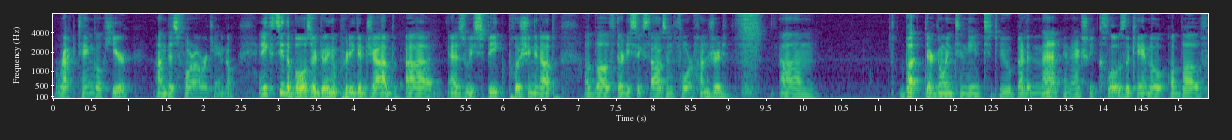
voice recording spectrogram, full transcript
rectangle here on this four hour candle. And you can see the bulls are doing a pretty good job uh, as we speak, pushing it up above 36,400. Um, but they're going to need to do better than that and actually close the candle above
